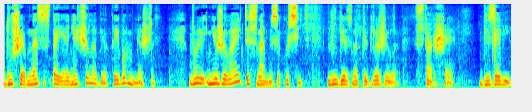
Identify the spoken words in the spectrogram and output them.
душевное состояние человека, его внешность. «Вы не желаете с нами закусить?» – любезно предложила старшая Визави.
